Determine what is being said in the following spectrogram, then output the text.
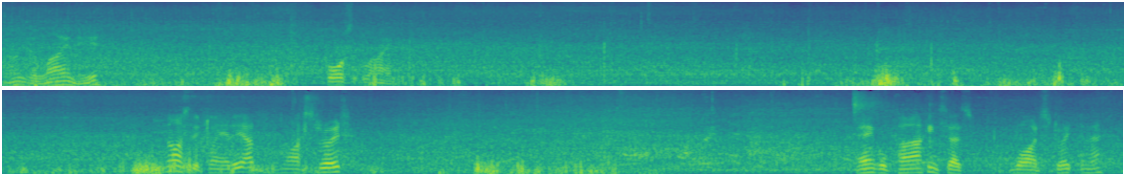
Oh, there's a lane here. Fawcett Lane. Nicely planned out, nice street. Angle parking, so it's wide street, you know.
